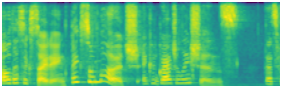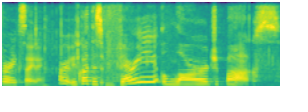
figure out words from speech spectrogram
Oh, that's exciting. Thanks so much, and congratulations. That's very exciting. All right, we've got this very large box.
